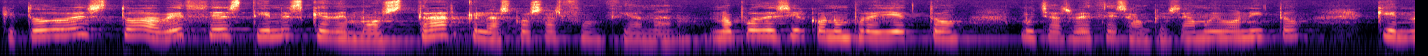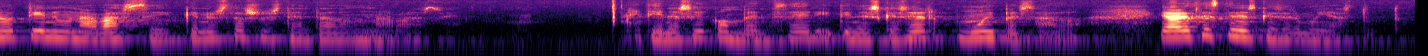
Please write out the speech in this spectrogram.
que todo esto a veces tienes que demostrar que las cosas funcionan. No puedes ir con un proyecto muchas veces, aunque sea muy bonito, que no tiene una base, que no está sustentado en una base. Y tienes que convencer y tienes que ser muy pesado. Y a veces tienes que ser muy astuto.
